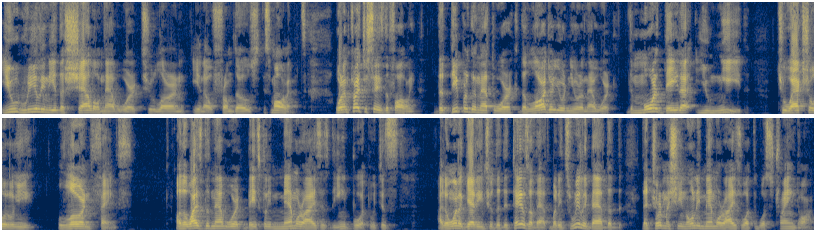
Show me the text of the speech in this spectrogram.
You really need a shallow network to learn, you know, from those small elements. What I'm trying to say is the following: the deeper the network, the larger your neural network, the more data you need to actually learn things. Otherwise, the network basically memorizes the input, which is I don't want to get into the details of that, but it's really bad that that your machine only memorizes what was trained on,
